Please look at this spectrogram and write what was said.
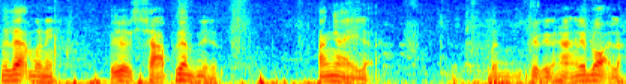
นี่แหละมือนี่คือชาเพื่อนนี่ทางไงแหละเป็นเสร็จหางเรียบร้อยแล้ว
